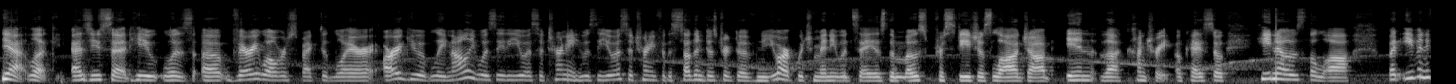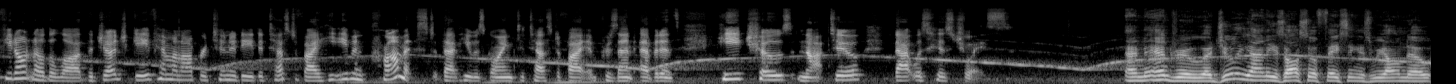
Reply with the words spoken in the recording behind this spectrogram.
Yeah, look, as you said, he was a very well respected lawyer. Arguably, not only was he the U.S. attorney, he was the U.S. attorney for the Southern District of New York, which many would say is the most prestigious law job in the country. Okay, so he knows the law. But even if you don't know the law, the judge gave him an opportunity to testify. He even promised that he was going to testify and present evidence. He chose not to. That was his choice. And Andrew, uh, Giuliani is also facing, as we all know,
